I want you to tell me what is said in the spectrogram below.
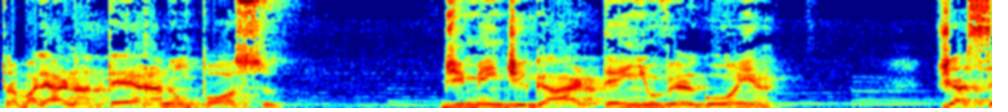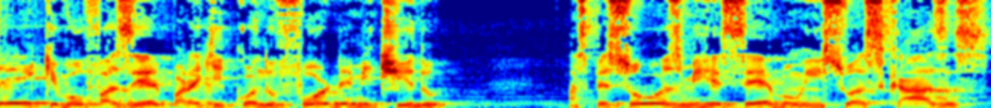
Trabalhar na terra não posso. De mendigar tenho vergonha. Já sei que vou fazer para que, quando for demitido, as pessoas me recebam em suas casas.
